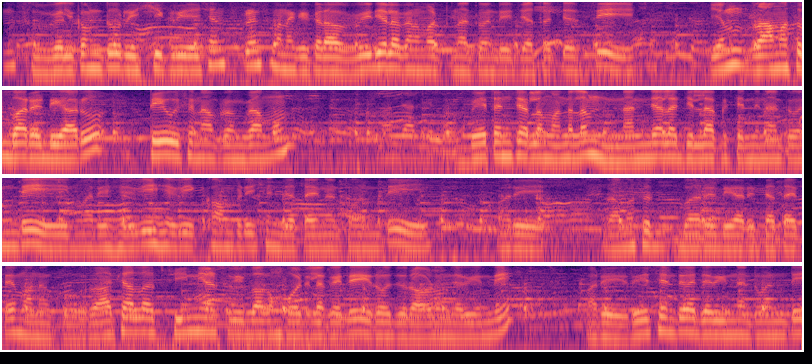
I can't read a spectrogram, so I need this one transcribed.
Friends welcome to Rishi creations friends మనకి ఇక్కడ వీడియోలో కనబడుతున్నటువంటి జత వచ్చేసి ఎం రామసుబ్బారెడ్డి గారు టి హుసేనాపురం గ్రామం బేతంచెర్ల మండలం నంద్యాల జిల్లాకు చెందినటువంటి మరి హెవీ హెవీ కాంపిటీషన్ జత అయినటువంటి మరి రామసుబ్బారెడ్డి గారి జత అయితే మనకు రాచాల సీనియర్స్ విభాగం పోటీలకు అయితే ఈరోజు రావడం జరిగింది. మరి రీసెంట్గా జరిగినటువంటి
